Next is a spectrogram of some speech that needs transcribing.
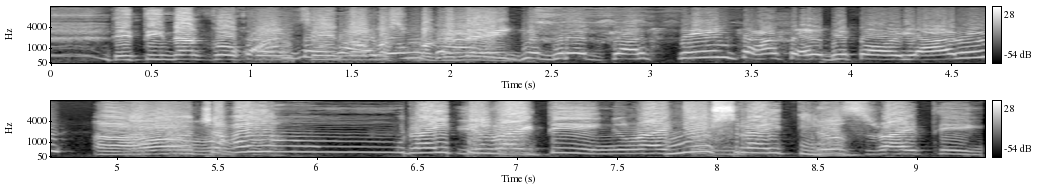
Titingnan ko kung Saan ba sino ba? mas Yung magaling. sa radio broadcasting, saka sa editorial. Oo. Oo, tsaka yung writing. yung writing, yung writing. News writing. News writing.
